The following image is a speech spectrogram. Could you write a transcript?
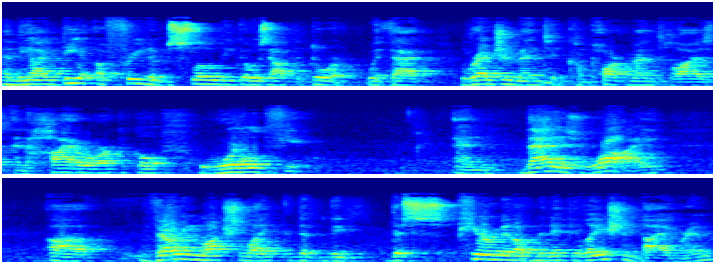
and the idea of freedom slowly goes out the door with that regimented, compartmentalized, and hierarchical worldview. And that is why, uh, very much like the, the, this pyramid of manipulation diagram,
